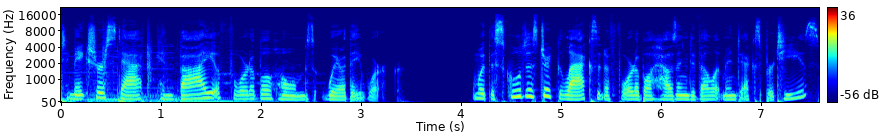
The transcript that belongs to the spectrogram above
to make sure staff can buy affordable homes where they work. And what the school district lacks in affordable housing development expertise,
